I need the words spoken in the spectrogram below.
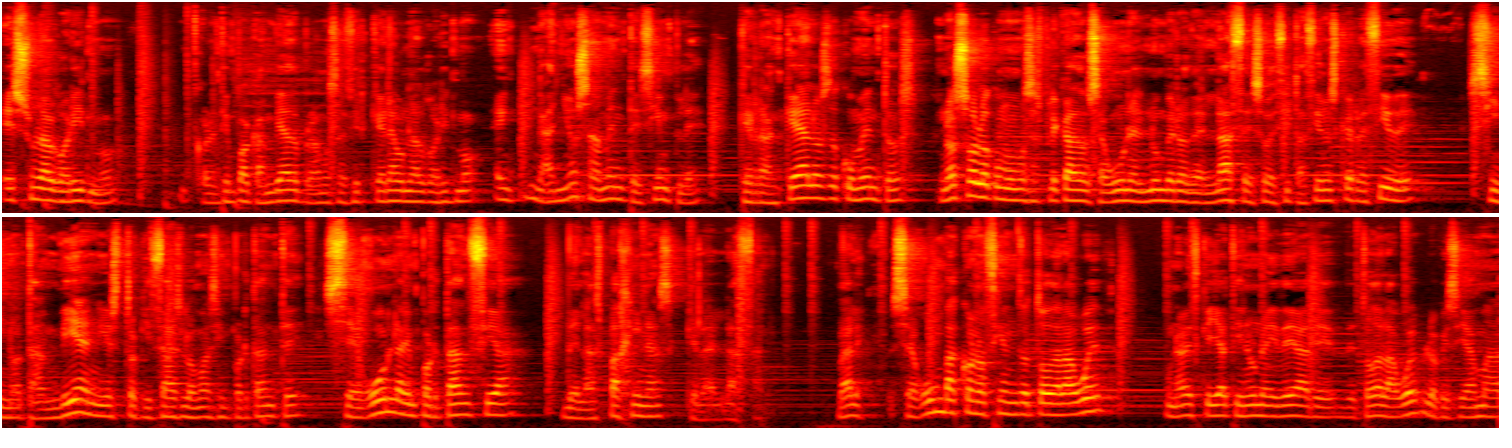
es un algoritmo, con el tiempo ha cambiado, pero vamos a decir que era un algoritmo engañosamente simple que rankea los documentos, no solo como hemos explicado según el número de enlaces o de citaciones que recibe, sino también, y esto quizás es lo más importante, según la importancia de las páginas que la enlazan. ¿Vale? Según va conociendo toda la web, una vez que ya tiene una idea de, toda la web, lo que se llama,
